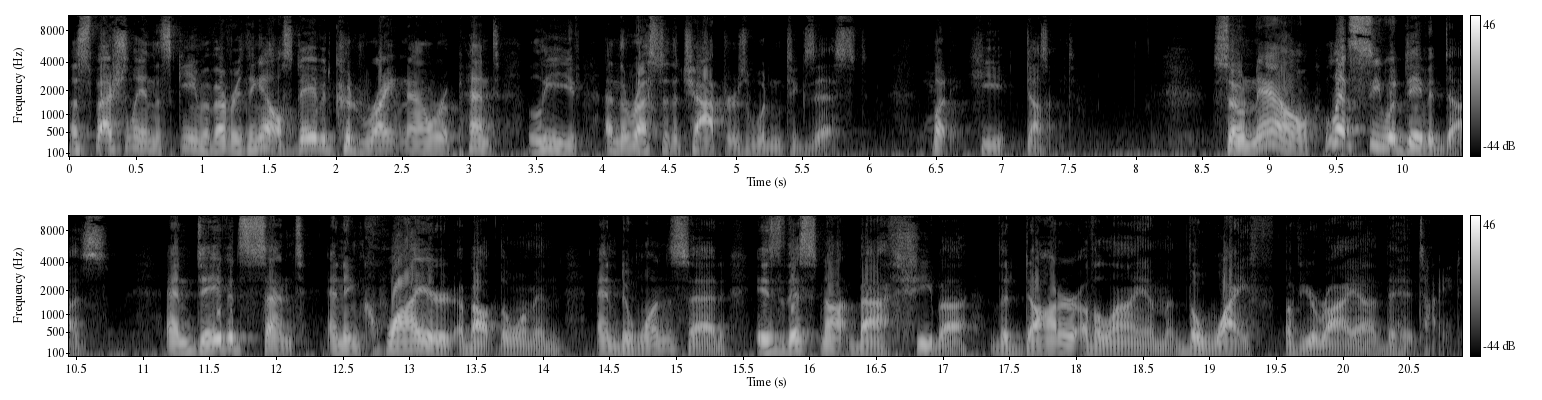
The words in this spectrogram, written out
especially in the scheme of everything else. David could right now repent, leave, and the rest of the chapters wouldn't exist. But he doesn't. So now, let's see what David does. And David sent and inquired about the woman, and to one said, Is this not Bathsheba, the daughter of Eliam, the wife of Uriah the Hittite?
